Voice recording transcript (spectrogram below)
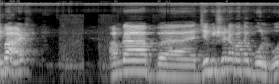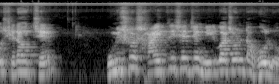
এবার আমরা যে বিষয়টা কথা বলব সেটা হচ্ছে, উনিশশো সাঁত্রিশের যে নির্বাচনটা হলো,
